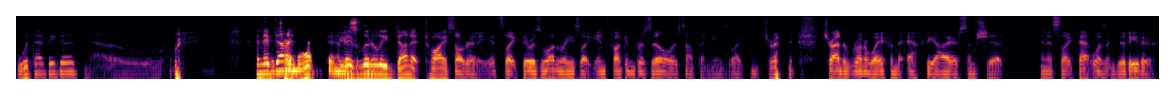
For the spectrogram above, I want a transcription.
would that be good? No. and they've They done it. turned that into a They've musical. literally done it twice already. It's like there was one where he's like in fucking Brazil or something. And he's like try, trying to run away from the FBI or some shit. And it's like that wasn't good either.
